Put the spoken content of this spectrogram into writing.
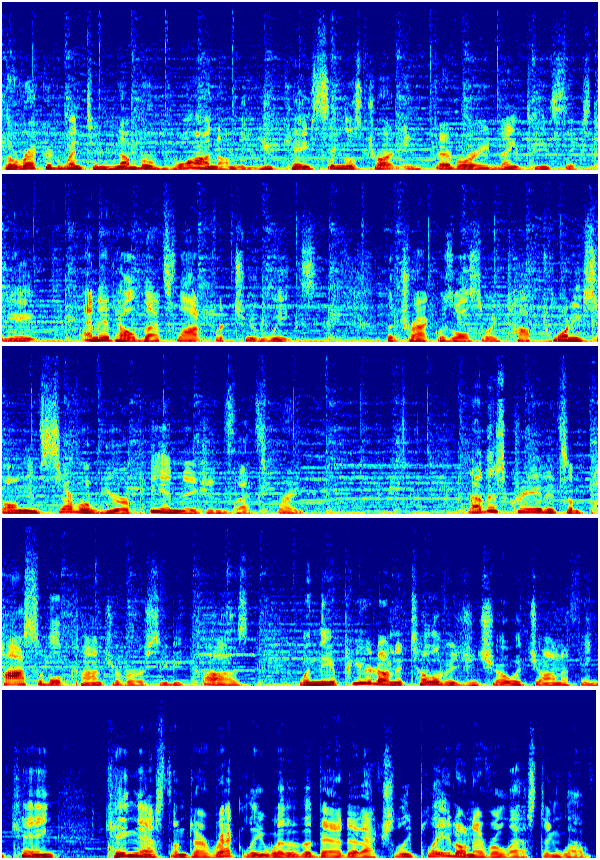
The record went to number one on the UK singles chart in February 1968, and it held that slot for two weeks. The track was also a top 20 song in several European nations that spring. Now, this created some possible controversy because when they appeared on a television show with Jonathan King, King asked them directly whether the band had actually played on Everlasting Love.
